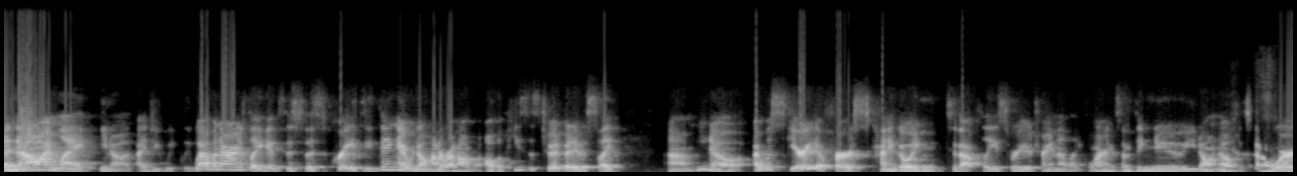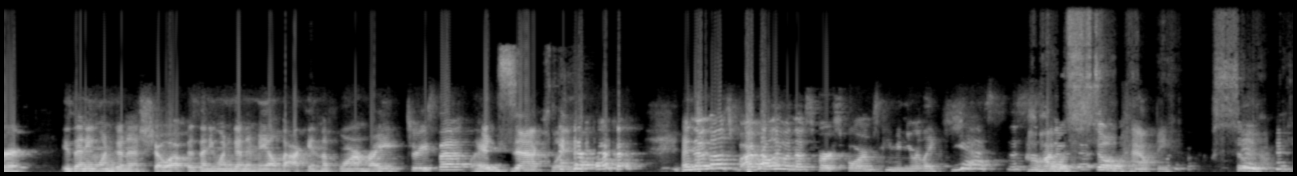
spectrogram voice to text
And now I'm like, you know, I do weekly webinars. Like it's just this crazy thing. I know how to run all, all the pieces to it, but it was like um, you know, I was scary at first, kind of going to that place where you're trying to like learn something new. You don't know if it's going to work. Is anyone going to show up? Is anyone going to mail back in the form? Right, Teresa? Like, exactly. and then those, I probably when those first forms came in, you were like, yes, this. Oh, I was good. so happy, so happy.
